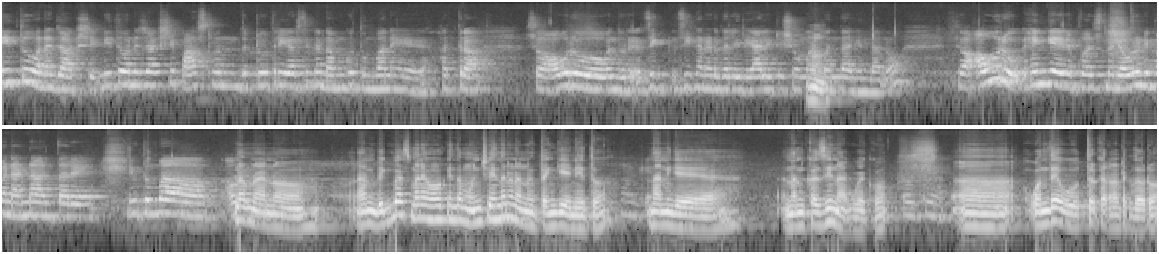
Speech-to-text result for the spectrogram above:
ನೀತು ವನಜಾಕ್ಷಿ. ನೀತು ವನಜಾಕ್ಷಿ ಪಾಸ್ಟ್ ಒಂದು ಟೂ ತ್ರೀ ಇಯರ್ಸಿಂದ ನಮಗೂ ತುಂಬಾನೇ ಹತ್ರ. ಸೊ ಅವರು ಒಂದು ಜಿ ಕನ್ನಡದಲ್ಲಿ ರಿಯಾಲಿಟಿ ಶೋ ಮಾಡಿ ಬಂದಾಗಿಂದಾನು. ಸೊ ಅವರು ಹೆಂಗೆ ಪರ್ಸ್ನಲಿ ಅವರು ನಿಮ್ಮನ್ನ ಅಣ್ಣ ಅಂತಾರೆ. ನೀವು ತುಂಬಾ ನಾನು ನಾನು ಬಿಗ್ ಬಾಸ್ ಮನೆಗೆ ಹೋಗೋಕ್ಕಿಂತ ಮುಂಚೆಯಿಂದ ನನಗೆ ತಂಗಿ ಏನಿತ್ತು. ನನಗೆ ನನ್ನ ಕಸಿನ್ ಆಗಬೇಕು. ಒಂದೇ ಉತ್ತರ ಕರ್ನಾಟಕದವರು.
